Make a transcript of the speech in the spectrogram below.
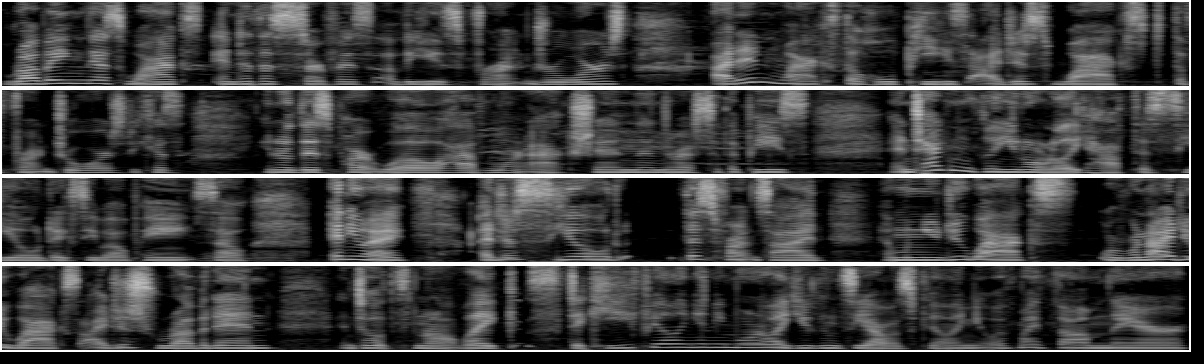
rubbing this wax into the surface of these front drawers. I didn't wax the whole piece. I just waxed the front drawers because, you know, this part will have more action than the rest of the piece. And technically, you don't really have to seal Dixie Belle paint. So anyway, I just sealed this front side. And when you do wax, or when I do wax, I just rub it in until it's not like sticky feeling anymore. Like you can see I was feeling it with my thumb there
